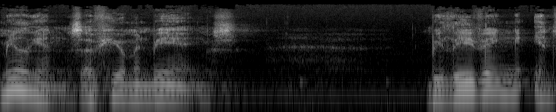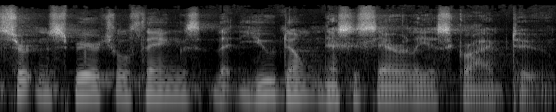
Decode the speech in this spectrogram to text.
Millions of human beings believing in certain spiritual things that you don't necessarily ascribe to.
